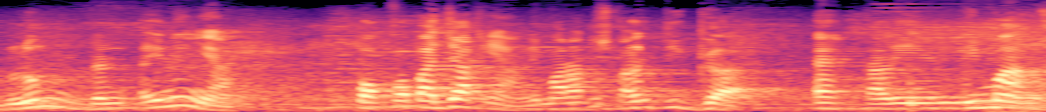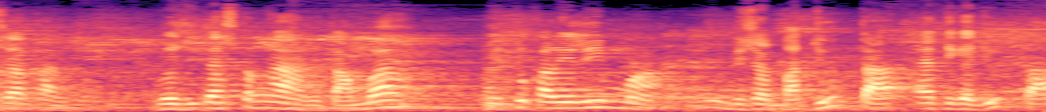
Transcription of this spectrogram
belum dan ininya pokok pajaknya 500 kali 3 eh kali 5 misalkan 2 juta setengah ditambah itu kali 5 bisa 4 juta eh 3 juta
